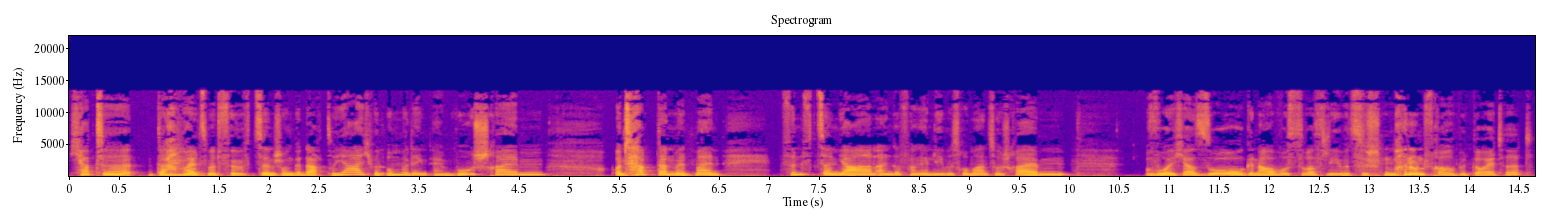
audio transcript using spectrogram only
Ich hatte damals mit 15 schon gedacht, so ja, ich will unbedingt ein Buch schreiben und habe dann mit meinen 15 Jahren angefangen, einen Liebesroman zu schreiben, wo ich ja so genau wusste, was Liebe zwischen Mann und Frau bedeutet.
